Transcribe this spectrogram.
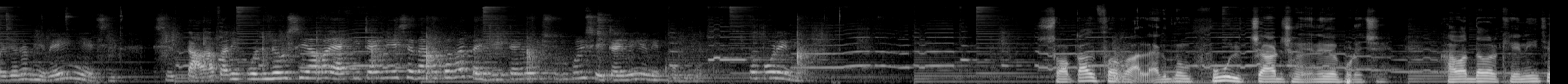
ওই জন্য ভেবেই নিয়েছি, সে তাড়াতাড়ি করলেও সে আমার একই টাইমে এসে দাঁড়াতে হয়, তাই যেই টাইমে আমি শুরু করি, সেই টাইমেই আমি করব। তো করে নিই। সকাল সকাল একদম ফুল চার্জ হয়ে নেমে পড়েছে। খাবার দাবার খেয়ে নিয়েছে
